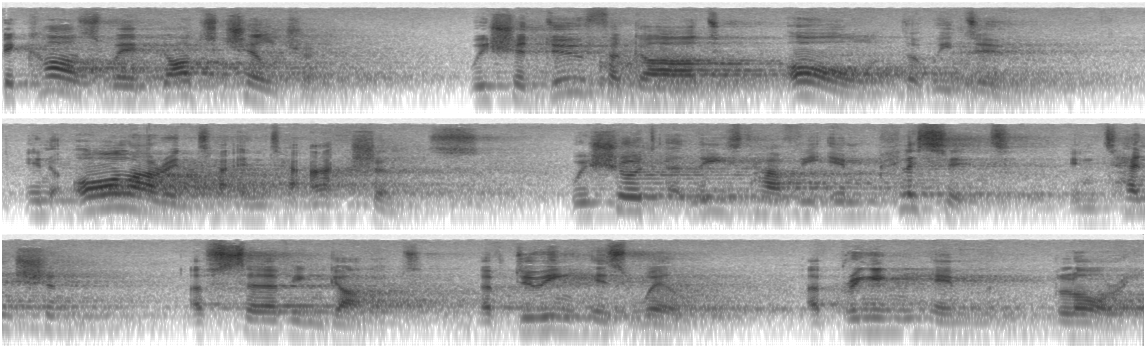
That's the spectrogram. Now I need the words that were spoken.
Because we're God's children, we should do for God all that we do. In all our inter- interactions, we should at least have the implicit intention of serving God, of doing His will, of bringing Him glory.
